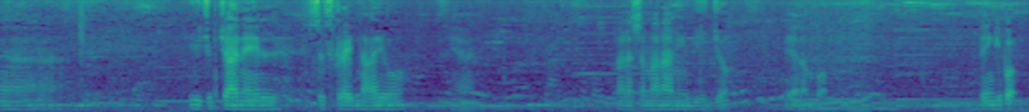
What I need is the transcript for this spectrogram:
ah, YouTube channel. Subscribe na kayo. Yan. Para sa maraming video. Yan lang po. Thank you po.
